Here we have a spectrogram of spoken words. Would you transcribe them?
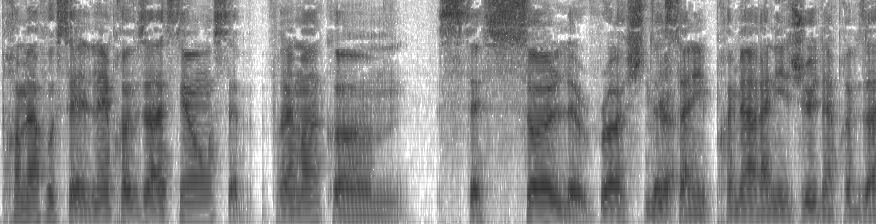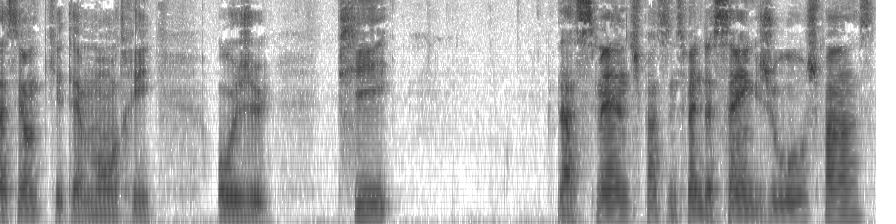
première fois que c'était l'improvisation, c'était vraiment comme c'était ça le rush de cette année, première année de jeu d'improvisation qui était montré au jeu. Puis la semaine, je pense une semaine de cinq jours, je pense.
